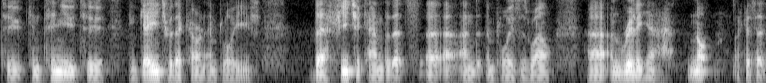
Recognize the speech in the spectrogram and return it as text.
to continue to engage with their current employees their future candidates uh, uh, and employees as well. Uh, and really, yeah, not like I said,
